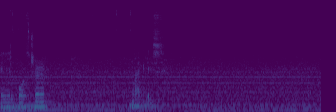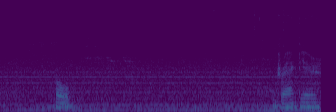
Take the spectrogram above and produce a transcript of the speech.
sale poster like this. So drag there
